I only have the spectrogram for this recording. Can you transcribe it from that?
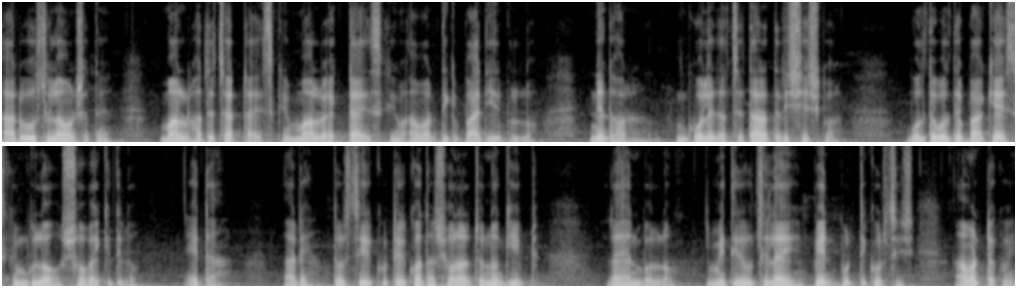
এসলো আরও ছিল আমার সাথে, মালুর হাতে চারটা আইসক্রিম, মালু একটা আইসক্রিম আমার দিকে বাড়িয়ে বলল, নে ধর, গলে যাচ্ছে, তাড়াতাড়ি শেষ কর। বলতে বলতে বাকি আইসক্রিমগুলো সবাইকে দিল। এটা? আরে, তোর চিরকুটের কথা শোনার জন্য গিফট? রায়হান বলল, মিতির উচিলায় পেট ভর্তি করছিস, আমারটা কই?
